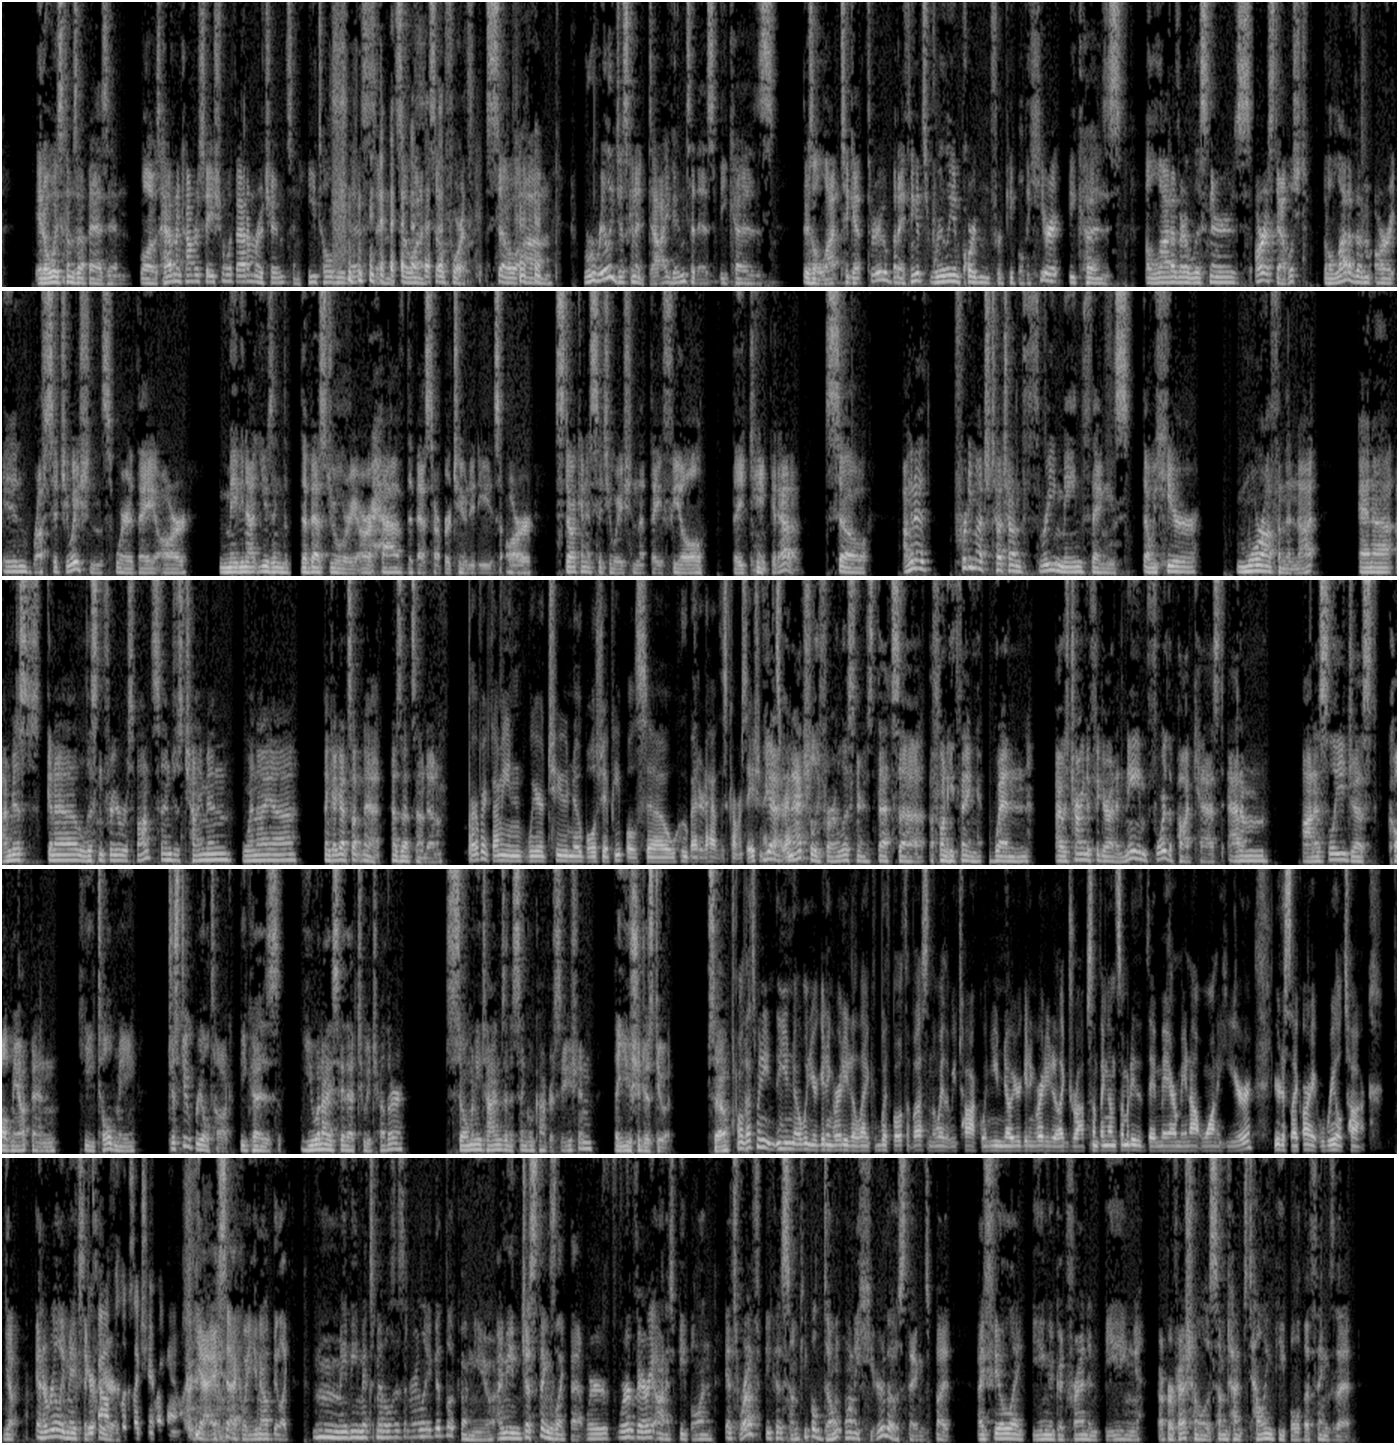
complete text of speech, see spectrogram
it always comes up as in, well, I was having a conversation with Adam Richens and he told me this and so on and so forth. So um, we're really just going to dive into this because there's a lot to get through, but I think it's really important for people to hear it because a lot of our listeners are established but a lot of them are in rough situations where they are maybe not using the, the best jewelry or have the best opportunities or stuck in a situation that they feel they can't get out of. So I'm going to pretty much touch on three main things that we hear more often than not. And uh, I'm just going to listen for your response and just chime in when I uh, think I got something to add. How's that sound, Adam? Perfect. I mean, we're two no bullshit people, so who better to have this conversation? I yeah, guess, right? and actually, for our listeners, that's uh, a funny thing. When I was trying to figure out a name for the podcast, Adam honestly just called me up and he told me just do real talk because you and I say that to each other so many times in a single conversation that you should just do it. So, well, that's when you, you know when you're getting ready to like with both of us and the way that we talk. When you know you're getting ready to like drop something on somebody that they may or may not want to hear, you're just like, all right, real talk. Yep, and it really makes it Your clear. outfit looks like shit right now. yeah, exactly. You know, be like, mm, maybe mixed metals isn't really a good look on you. I mean, just things like that. We're we're very honest people, and it's rough because some people don't want to hear those things. But I feel like being a good friend and being a professional is sometimes telling people the things that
